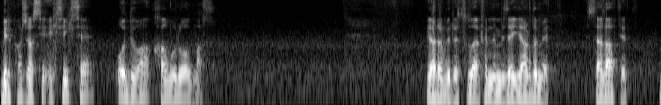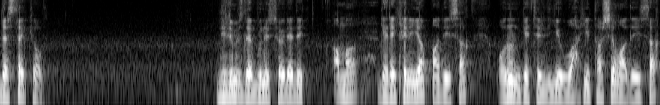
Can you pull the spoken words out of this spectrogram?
bir parçası eksikse o dua kabul olmaz. Ya Rabbi Resulullah Efendimiz'e yardım et, selat et, destek ol. Dilimizle bunu söyledik ama gerekeni yapmadıysak, onun getirdiği vahyi taşımadıysak,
